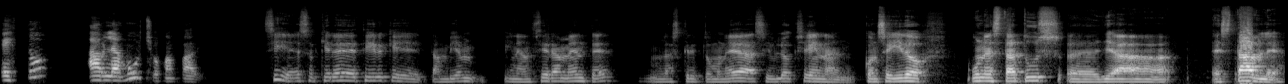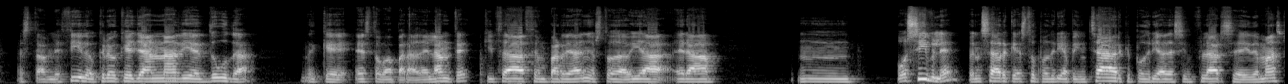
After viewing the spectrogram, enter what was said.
Esto habla mucho, Juan Pablo. Sí, eso quiere decir que también financieramente las criptomonedas y blockchain han conseguido un estatus eh, ya estable, establecido. Creo que ya nadie duda de que esto va para adelante. Quizá hace un par de años todavía era mm, posible pensar que esto podría pinchar, que podría desinflarse y demás,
